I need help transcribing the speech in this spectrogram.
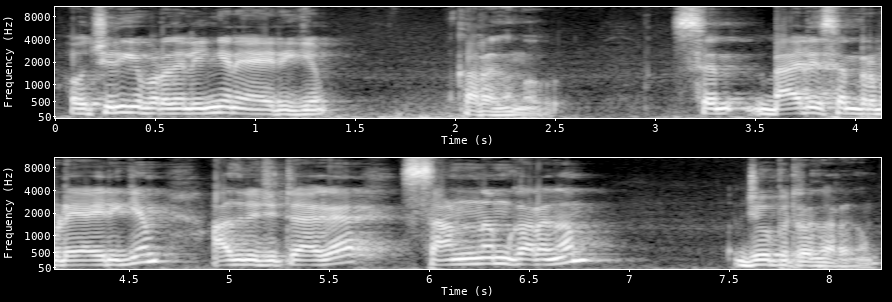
അപ്പോൾ ചുരുക്കി പറഞ്ഞാൽ ഇങ്ങനെയായിരിക്കും കറങ്ങുന്നത്. സെൻ ബാരി സെന്റർ ഇവിടെ ആയിരിക്കും അതിന് ചുറ്റാകെ സണ്ണും കറങ്ങും ജൂപ്പിറ്ററും കറങ്ങും.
